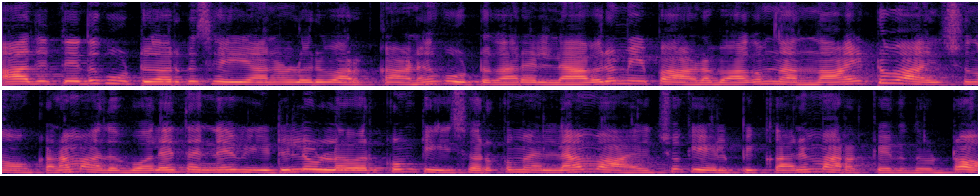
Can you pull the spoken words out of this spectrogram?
ആദ്യത്തേത് കൂട്ടുകാർക്ക് ചെയ്യാനുള്ളൊരു വർക്കാണ്. കൂട്ടുകാർ എല്ലാവരും ഈ പാഠഭാഗം നന്നായിട്ട് വായിച്ചു നോക്കണം. അതുപോലെ തന്നെ വീട്ടിലുള്ളവർക്കും ടീച്ചർക്കും എല്ലാം വായിച്ചു കേൾപ്പിക്കാനും മറക്കരുത് കേട്ടോ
